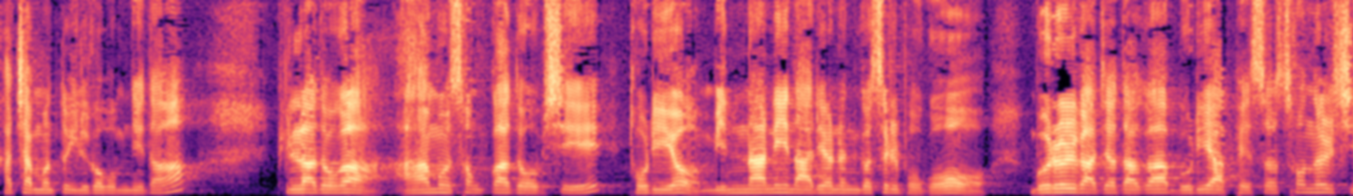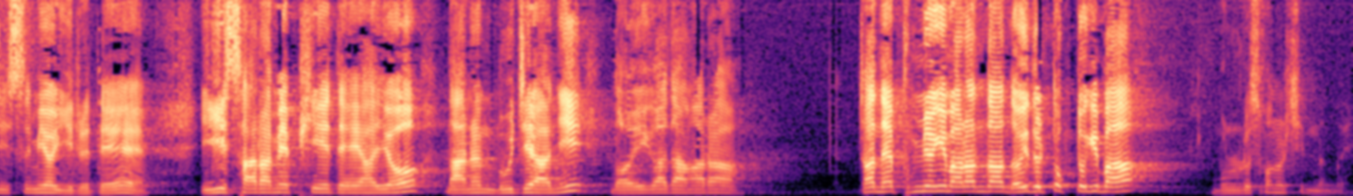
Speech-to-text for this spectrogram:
같이 한번 또 읽어봅니다. 빌라도가 아무 성과도 없이 도리어 민난이 나려는 것을 보고 물을 가져다가 무리 앞에서 손을 씻으며 이르되 이 사람의 피에 대하여 나는 무죄하니 너희가 당하라. 자, 내 분명히 말한다. 너희들 똑똑히 봐. 물로 손을 씻는 거예요.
